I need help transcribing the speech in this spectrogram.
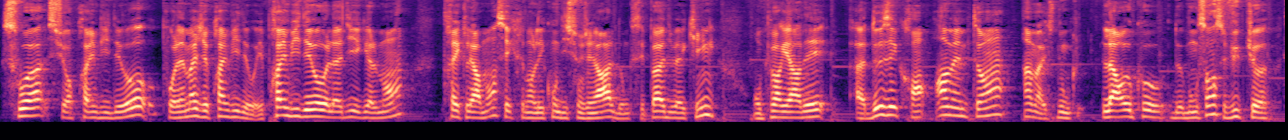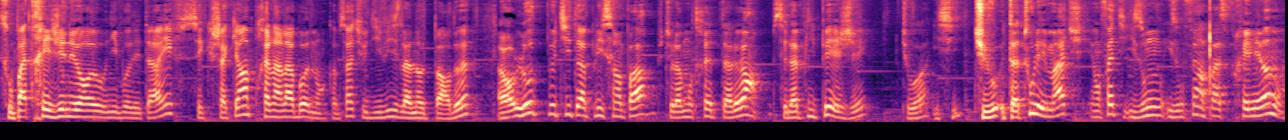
soit sur Prime Video pour les matchs de Prime Video. Et Prime Video l'a dit également, Très clairement, c'est écrit dans les conditions générales, donc c'est pas du hacking. On peut regarder à deux écrans en même temps un match. Donc la reco de bon sens, vu qu'ils sont pas très généreux au niveau des tarifs, c'est que chacun prenne un abonnement. Comme ça, tu divises la note par deux. Alors l'autre petite appli sympa, je te l'ai montré tout à l'heure, c'est l'appli PSG tu vois, ici. Tu as tous les matchs et en fait, ils ont, ils ont fait un pass premium,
